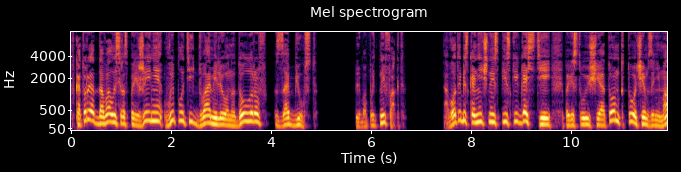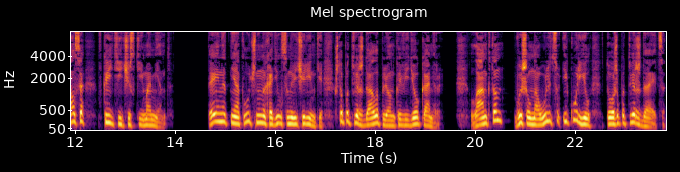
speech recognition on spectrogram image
в которой отдавалось распоряжение выплатить 2 миллиона долларов за бюст. Любопытный факт. А вот и бесконечные списки гостей, повествующие о том, кто чем занимался в критический момент. Тейнет неотлучно находился на вечеринке, что подтверждала пленка видеокамеры. Лангтон вышел на улицу и курил, тоже подтверждается.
